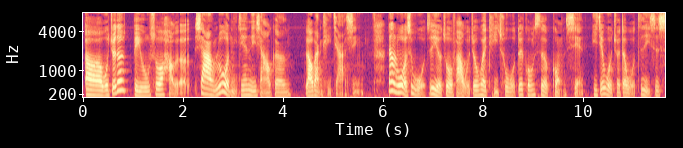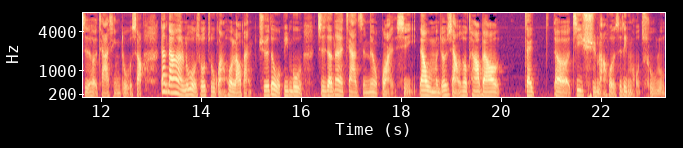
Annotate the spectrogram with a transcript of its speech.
呃，我觉得，比如说好了，像如果你今天你想要跟老板提加薪。那如果是我自己的做法，我就会提出我对公司的贡献，以及我觉得我自己是适合加薪多少。那当然，如果说主管或老板觉得我并不值得那个价值，没有关系。那我们就想说，看要不要再呃继续嘛，或者是另谋出路。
